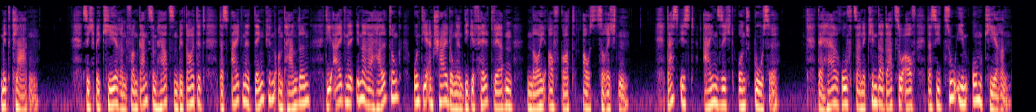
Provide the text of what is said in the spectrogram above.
mit Klagen. Sich bekehren von ganzem Herzen bedeutet, das eigene Denken und Handeln, die eigene innere Haltung und die Entscheidungen, die gefällt werden, neu auf Gott auszurichten. Das ist Einsicht und Buße. Der Herr ruft seine Kinder dazu auf, dass sie zu ihm umkehren.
